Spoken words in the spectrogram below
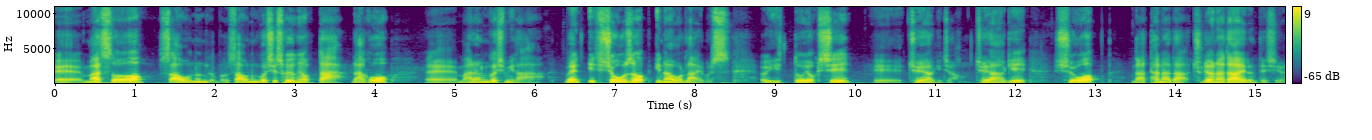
에, 맞서 싸우는 싸우는 것이 소용이 없다라고 에, 말하는 것입니다. When it shows up in our lives. 이 또 역시 에, 죄악이죠. 죄악이 show up 나타나다, 출현하다 이런 뜻이에요.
